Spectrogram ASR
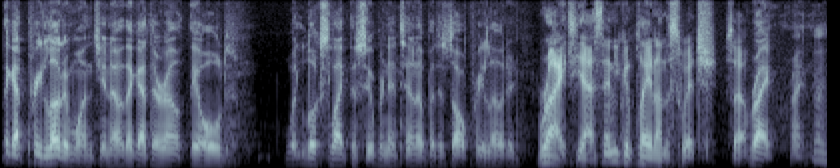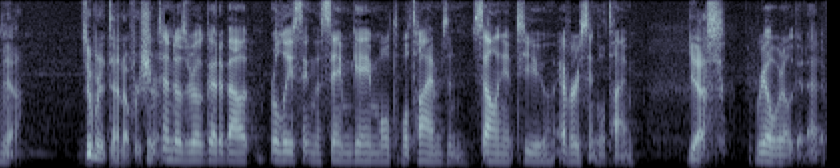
They got preloaded ones. You know, they got their own the old what looks like the Super Nintendo, but it's all preloaded. right. Yes, and you can play it on the Switch. So Right. Right. yeah, Super Nintendo for sure. Nintendo's real good about releasing the same game multiple times and selling it to you every single time. Yes. Real, real good at it.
